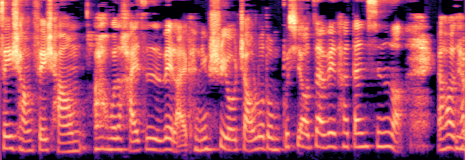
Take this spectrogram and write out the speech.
非常非常啊，我的孩子未来肯定是有着落的，我们不需要再为他担心了。然后他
